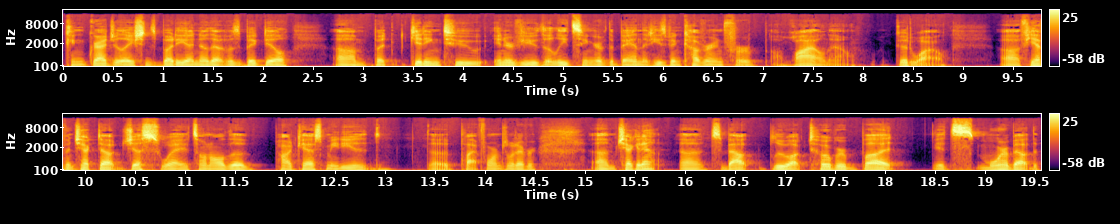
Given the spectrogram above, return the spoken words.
Congratulations, buddy. I know that was a big deal. Um, but getting to interview the lead singer of the band that he's been covering for a while now, a good while. Uh, if you haven't checked out Just Sway, it's on all the podcast media, the platforms, whatever. Um, check it out. Uh, it's about Blue October, but it's more about the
